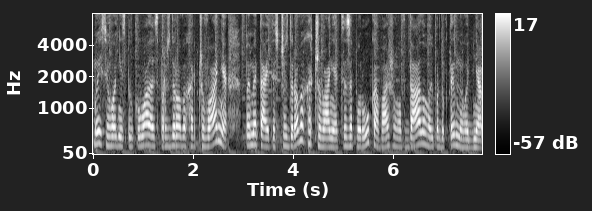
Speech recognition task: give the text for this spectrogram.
Ми сьогодні спілкувалися про здорове харчування. Пам'ятайте, що здорове харчування це запорука вашого вдалого і продуктивного дня.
